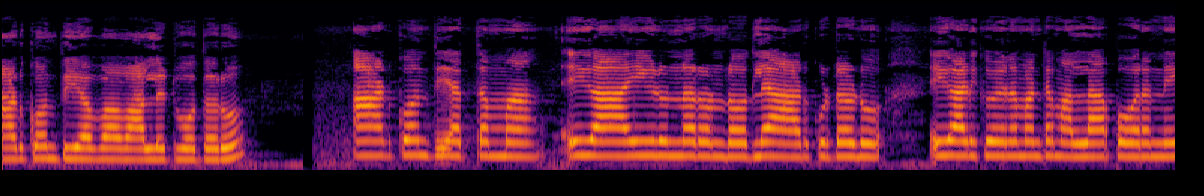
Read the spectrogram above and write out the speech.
ఆడుకొని తీయవ్వా వాళ్ళెటు పోతారు? ఆడుకొని తీయత్తమ్మ. ఇక ఈడున్న రెండు రోజులే ఆడుకుంటాడు. ఇక ఆడికి పోయినామంటే మళ్ళా పోరన్ని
